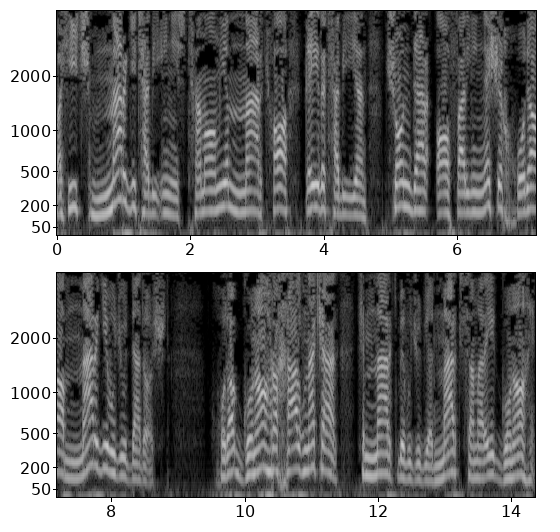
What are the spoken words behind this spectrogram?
و هیچ مرگی طبیعی نیست. تمامی مرگها غیر طبیعی چون در آفرینش خدا مرگی وجود نداشت. خدا گناه را خلق نکرد که مرگ به وجود بیاد. مرگ ثمره گناهه.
